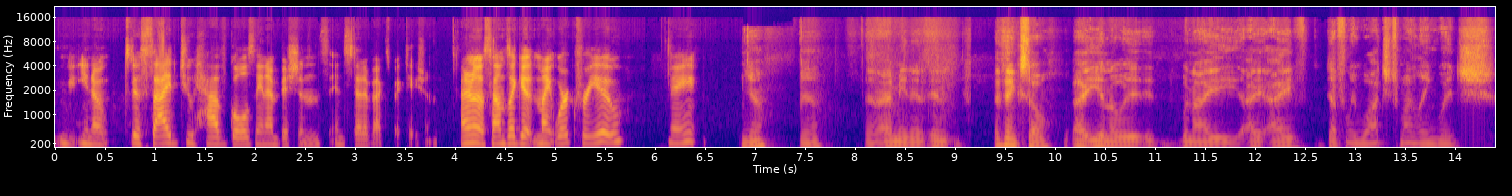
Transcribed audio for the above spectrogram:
you know decide to have goals and ambitions instead of expectations. I don't know It sounds like it might work for you right yeah yeah. I mean and, and i think so. Uh, you know it, when I, I i've definitely watched my language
